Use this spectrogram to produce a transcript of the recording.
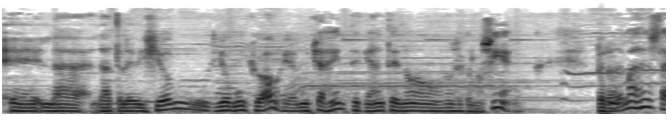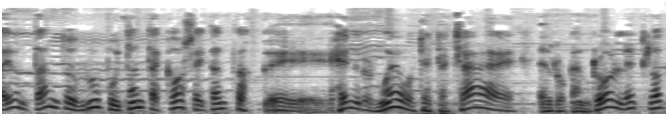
Eh, la, la televisión dio mucho auge a mucha gente que antes no, no se conocían. Pero además de eso salieron tantos grupos y tantas cosas y tantos eh, géneros nuevos, cha-cha-cha, eh, el rock and roll, esto, lo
